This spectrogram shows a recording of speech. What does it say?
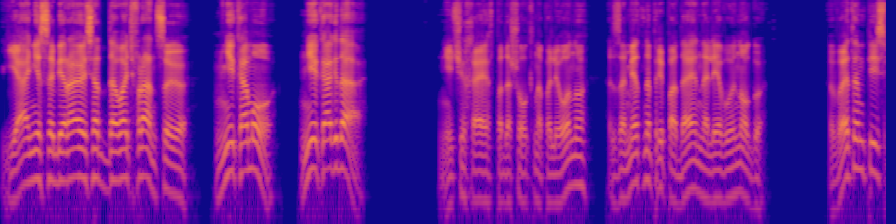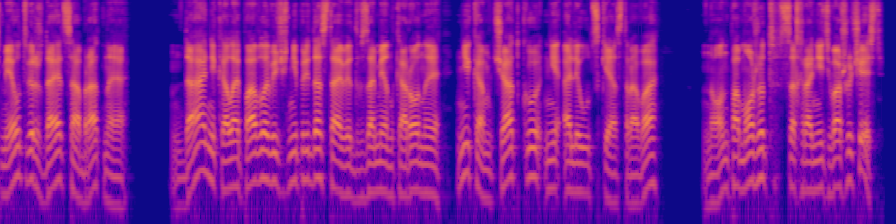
«Я не собираюсь отдавать Францию! Никому! Никогда!» Нечихаев подошел к Наполеону заметно припадая на левую ногу. В этом письме утверждается обратное. Да, Николай Павлович не предоставит взамен короны ни Камчатку, ни Алеутские острова, но он поможет сохранить вашу честь.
